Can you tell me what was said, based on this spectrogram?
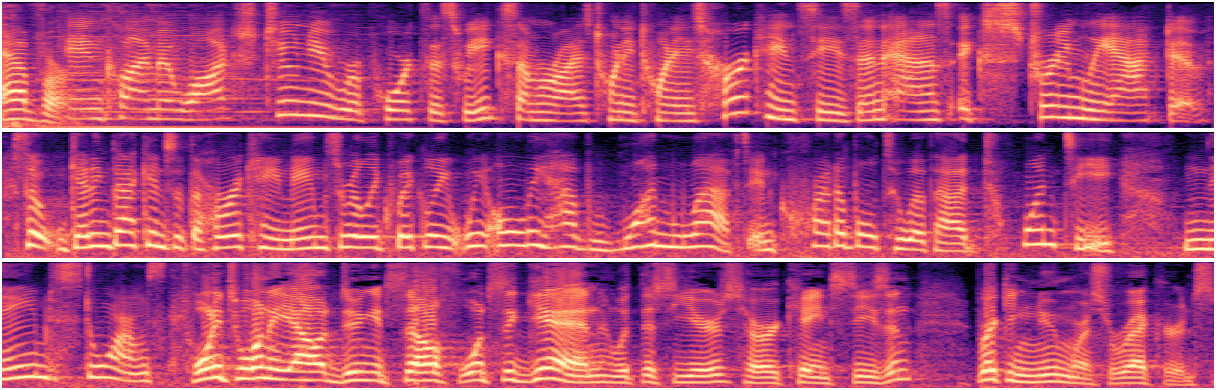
ever. In Climate Watch, two new reports this week summarize 2020's hurricane season as extremely active. So, getting back into the hurricane names really quickly, we only have one left. Incredible to have had 20 named storms. 2020 outdoing itself once again with this year's hurricane season, breaking numerous records,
